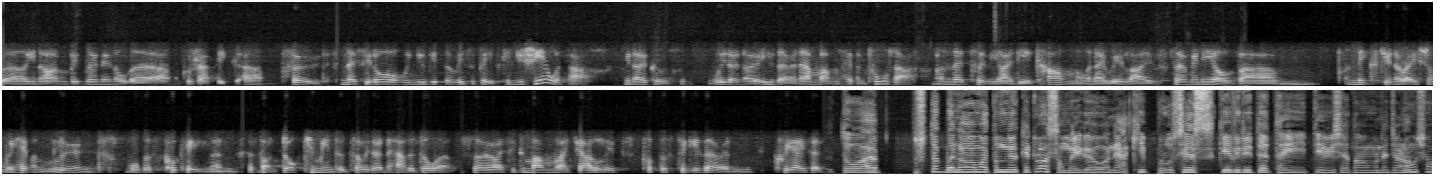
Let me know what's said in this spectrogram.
uh, you know, I've been learning all the um, Gujarati um, food. And they said, oh, when you get the recipes, can you share with us? You know, because we don't know either, and our mums haven't taught us. And that's where the idea come when I realised so many of um, next generation we haven't learnt all this cooking and it's not documented so we don't know how to do it so i said to mum like Charlie, let's put this together and create it તો આ પુસ્તક બનાવવામાં તમને કેટલો સમય ગયો અને આખી પ્રોસેસ કેવી રીતે થઈ તે વિશે તમે મને જણાવશો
